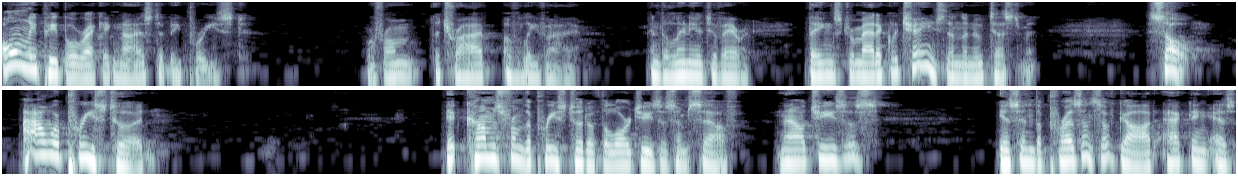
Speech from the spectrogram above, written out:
only people recognized to be priests were from the tribe of Levi and the lineage of Aaron. Things dramatically changed in the New Testament. So, our priesthood it comes from the priesthood of the Lord Jesus himself. Now, Jesus is in the presence of God acting as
